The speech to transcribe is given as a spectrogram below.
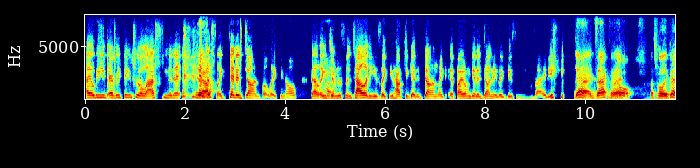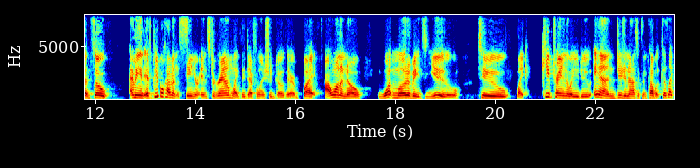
I leave everything to the last minute and Yeah. just like get it done. But like, you know, that like Yeah. gymnast mentality is like you have to get it done. Like if I don't get it done, it like gives me anxiety. yeah exactly But- oh that's really good so i mean if people haven't seen your instagram like they definitely should go there but i want to know what motivates you to like keep training the way you do and do gymnastics in public because like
